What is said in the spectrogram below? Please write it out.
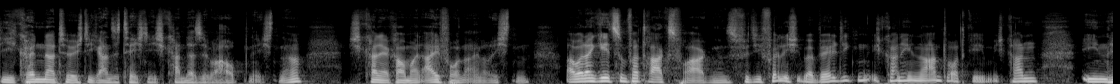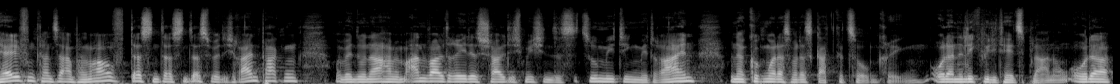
die können natürlich die ganze Technik, ich kann das überhaupt nicht. Ne? Ich kann ja kaum ein iPhone einrichten. Aber dann geht es um Vertragsfragen. Das ist für die völlig überwältigend. Ich kann ihnen eine Antwort geben. Ich kann ihnen helfen, kann sagen, pass mal auf, das und das und das würde ich reinpacken. Und wenn du nachher mit dem Anwalt redest, schalte ich mich in das Zoom-Meeting mit rein und dann gucken wir, dass wir das glatt gezogen kriegen. Oder eine Liquiditätsplanung oder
